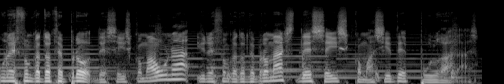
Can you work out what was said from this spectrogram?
un iPhone 14 Pro de 6,1 y un iPhone 14 Pro Max de 6,7 pulgadas.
